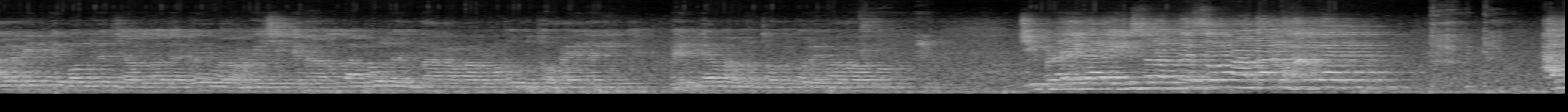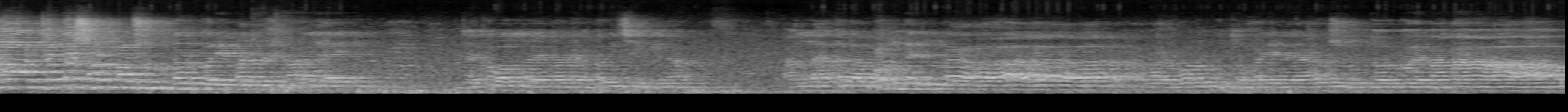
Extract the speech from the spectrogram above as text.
আলামিনকে বললেন যে, আল্লাহ দেখো এবার হয়েছে কিনা। আল্লাহ বললেন, না, আমার অনুভূত হয় নাই। ভেঙে আবার নতুন করে বানাও। যত সুন্দর করে মানুষ দেখো আল্লাহ এবারে হয়েছে কিনা। আল্লাহ তাআলা বললেন না আমার অনুভূত হয় না আরও সুন্দর করে বানাও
